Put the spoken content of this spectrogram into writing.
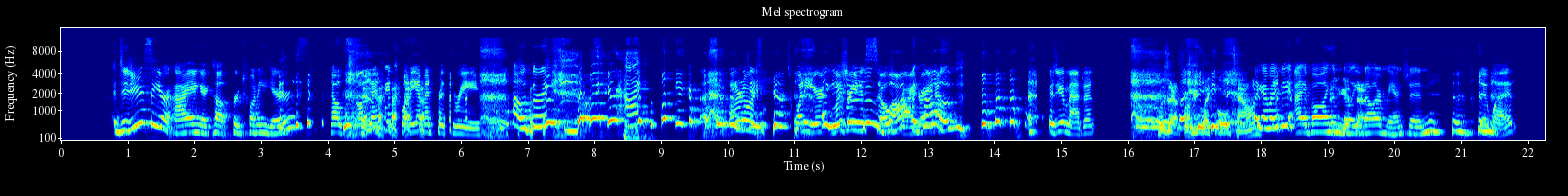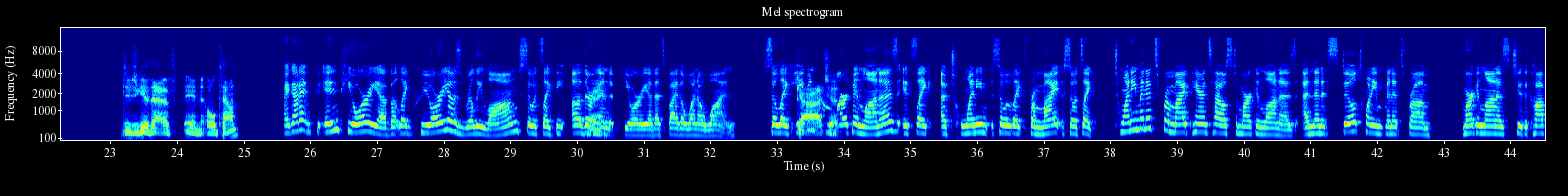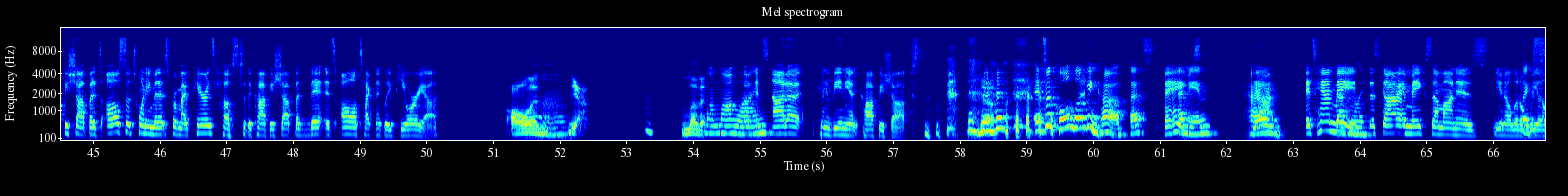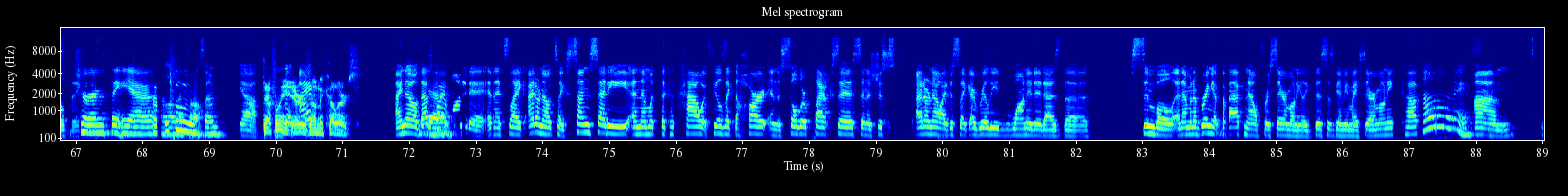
Did you just say you're eyeing a cup for 20 years? no, oh, did I say 20? I meant for three. Oh, three? you're eyeing. I don't know. It's 20 years. Like My brain is so fried right now. Could you imagine? Was that from like Old Town? like I might be eyeballing a million dollar mansion. Did what? Did you get that in Old Town? I got it in Peoria, but like Peoria is really long, so it's like the other right. end of Peoria that's by the 101. So like even gotcha. from Mark and Lana's, it's like a 20 so like from my so it's like 20 minutes from my parents' house to Mark and Lana's, and then it's still 20 minutes from Mark and Lana's to the coffee shop, but it's also 20 minutes from my parents' house to the coffee shop, but they, it's all technically Peoria. All in, oh. yeah. Love it. One long line. it's not a convenient coffee shop. it's a cool looking cup. That's, Thanks. I mean, yeah. I it's handmade. Definitely. This guy makes them on his, you know, little like wheel thing. Turn thing. Yeah. Oh, that's awesome. Yeah. Definitely but Arizona I, colors. I know. That's yeah. why I wanted it. And it's like, I don't know, it's like sunsetty. And then with the cacao, it feels like the heart and the solar plexus. And it's just, I don't know. I just like, I really wanted it as the symbol. And I'm going to bring it back now for ceremony. Like, this is going to be my ceremony cup. Oh, nice. Um,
